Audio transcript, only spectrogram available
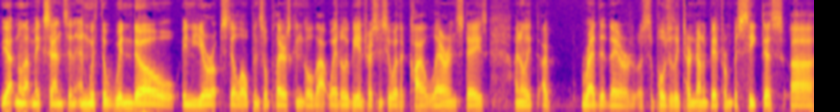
Yeah, no, that makes sense. And and with the window in Europe still open, so players can go that way. It'll be interesting to see whether Cyle Larin stays. I know they, I read that they are supposedly turned down a bid from Besiktas, uh,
